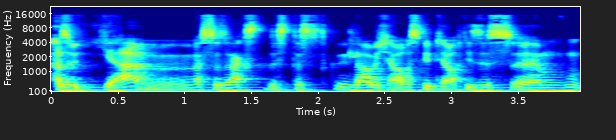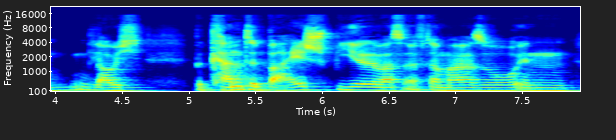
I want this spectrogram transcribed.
also ja, was du sagst, das, das glaube ich auch. Es gibt ja auch dieses, ähm, glaube ich, bekannte Beispiel, was öfter mal so in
